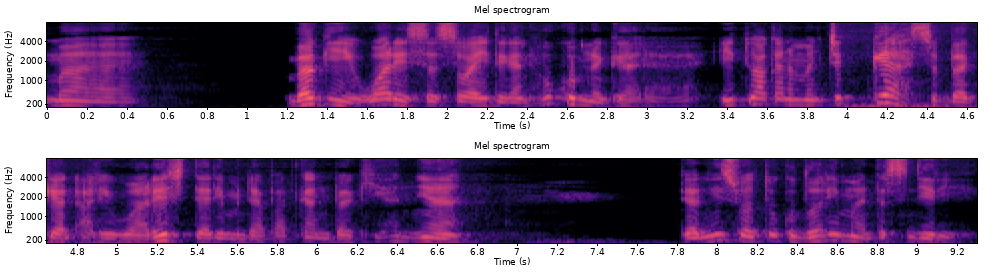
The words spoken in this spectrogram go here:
membagi waris sesuai dengan hukum negara, itu akan mencegah sebagian ahli waris dari mendapatkan bagiannya. Dan ini suatu kedoliman tersendiri.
